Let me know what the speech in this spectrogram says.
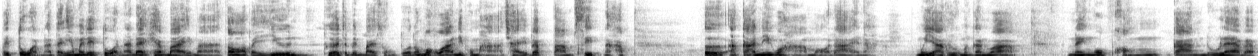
ไปตรวจนะ แต่ยังไม่ได้ตรวจนะ ได้แค่ใบมา ต้องเอาไปยื่น เพื่อจะเป็นใบส่งตัวต้องบอกว่าอันนี้ผมหาใช้แบบตามสิทธิ์นะครับ เออ อาการนี้ก็หาหมอได้นะผมก็อยากรู้เหมือนกันว่า ในงบของการดูแลแบบ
